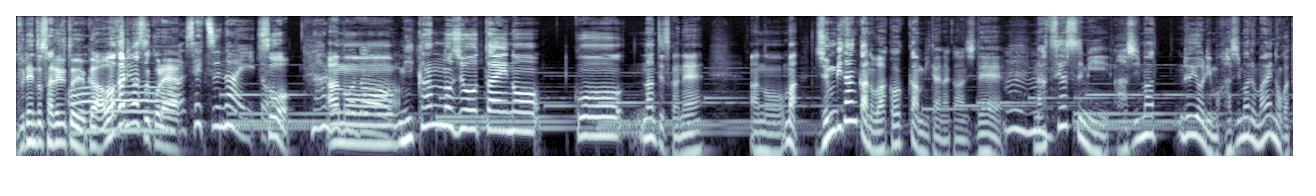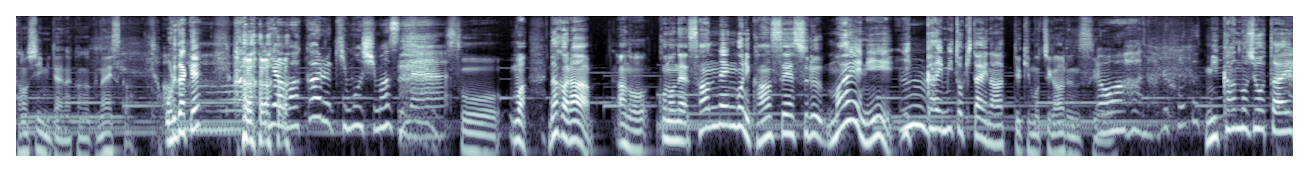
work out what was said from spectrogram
ブレンドされるというかわかります？これ。切ないと。そう。あのー未完の状態のこうなんですかねあのまあ準備段階のワクワク感みたいな感じで、うんうん。夏休み始まるよりも始まる前の方が楽しいみたいな感覚ないですか？俺だけ？いやわかる気もしますね。そう。まあだからあのこのね3年後に完成する前に一回見ときたいなっていう気持ちがあるんですよ。ああなるほど、ね。未完の状態っ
